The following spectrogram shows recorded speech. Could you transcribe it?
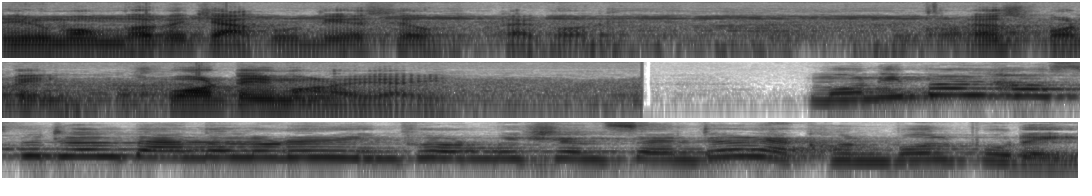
নির্মমভাবে চাকু দিয়ে সে হত্যা করে। স্পটেই স্পটেই মারা যায়। মণিপাল হসপিটাল, ব্যাঙ্গালোরের ইনফরমেশন সেন্টার এখন বোলপুরেই।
